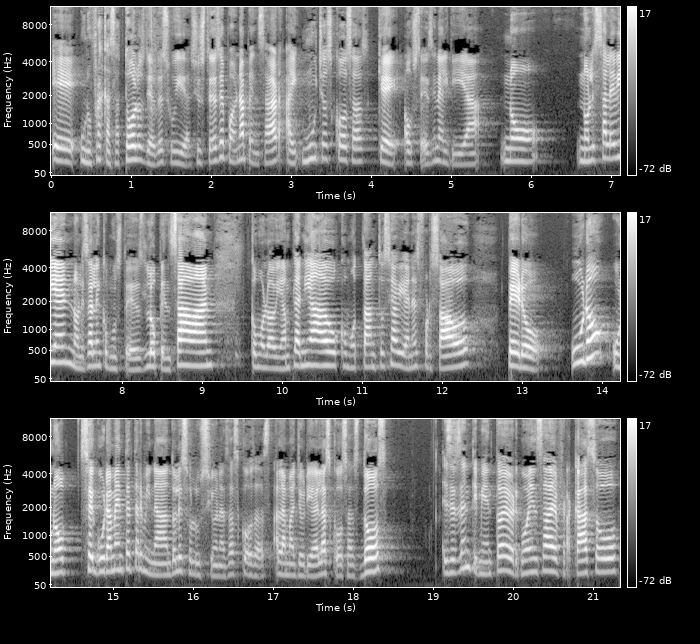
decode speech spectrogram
eh, uno fracasa todos los días de su vida. Si ustedes se ponen a pensar, hay muchas cosas que a ustedes en el día no, no les sale bien, no les salen como ustedes lo pensaban, como lo habían planeado, como tanto se habían esforzado, pero uno, uno seguramente termina dándole solución a esas cosas, a la mayoría de las cosas. Dos, ese sentimiento de vergüenza, de fracaso,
